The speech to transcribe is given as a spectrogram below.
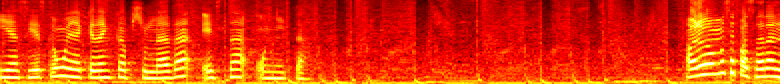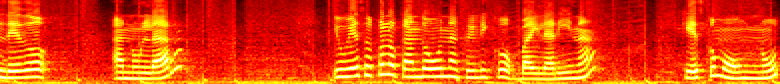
y así es como ya queda encapsulada esta uñita Ahora vamos a pasar al dedo anular. Y voy a estar colocando un acrílico bailarina. Que es como un nude.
